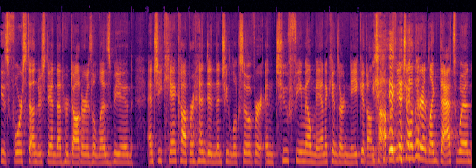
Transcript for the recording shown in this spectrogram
is forced to understand that her daughter is a lesbian and she can't comprehend it. And then she looks over and two female mannequins are naked on top of each other. And like, that's when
